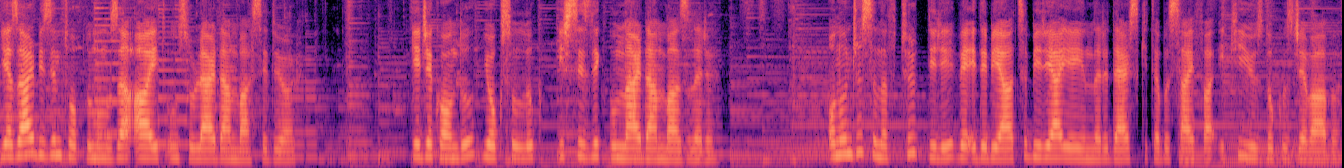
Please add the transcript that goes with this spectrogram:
yazar bizim toplumumuza ait unsurlardan bahsediyor. Gecekondu, yoksulluk, işsizlik bunlardan bazıları. 10. Sınıf Türk Dili ve Edebiyatı Birya Yayınları Ders Kitabı Sayfa 209 Cevabı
